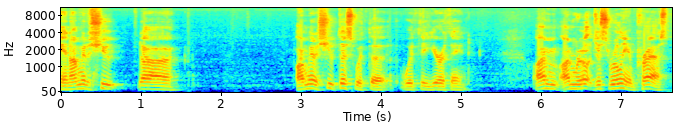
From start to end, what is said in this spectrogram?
And I'm going to shoot uh, I'm gonna shoot this with the with the urethane. I'm I'm real just really impressed.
